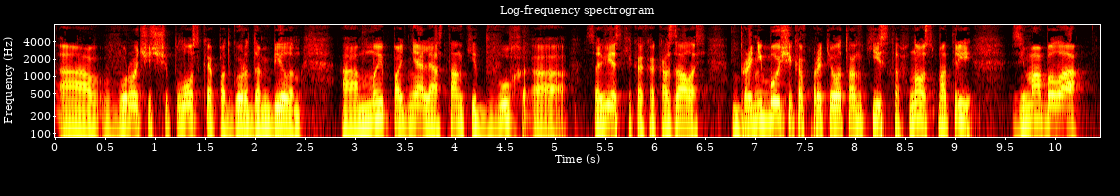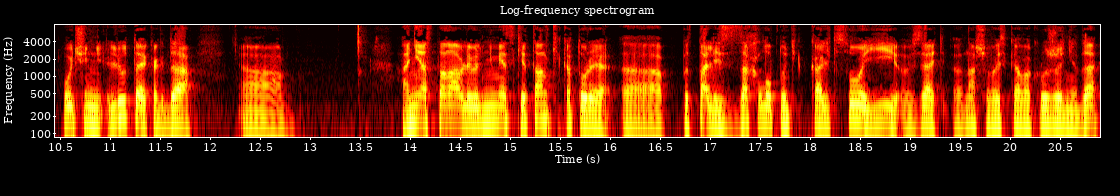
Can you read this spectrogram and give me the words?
в урочище Плоское под городом Белым мы подняли останки двух советских, как оказалось, бронебойщиков-противотанкистов. Но смотри, зима была очень лютая, когда они останавливали немецкие танки, которые э, пытались захлопнуть кольцо и взять наши войска в окружение, да.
